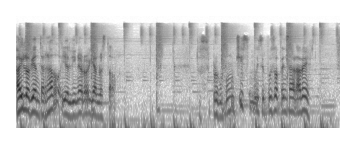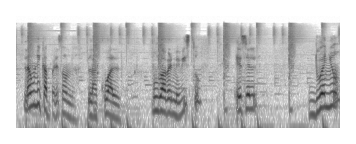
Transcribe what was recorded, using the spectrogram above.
Ahí lo había enterrado y el dinero ya no estaba. Entonces se preocupó muchísimo y se puso a pensar, a ver, la única persona la cual pudo haberme visto es el dueño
